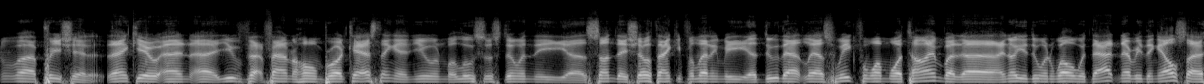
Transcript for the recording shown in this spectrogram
Well, I appreciate it. Thank you. And uh, you've found a home broadcasting, and you and Malusis doing the uh, Sunday show. Thank you for letting me uh, do that last week for one more time. But uh, I know you're doing well with that and everything else. I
